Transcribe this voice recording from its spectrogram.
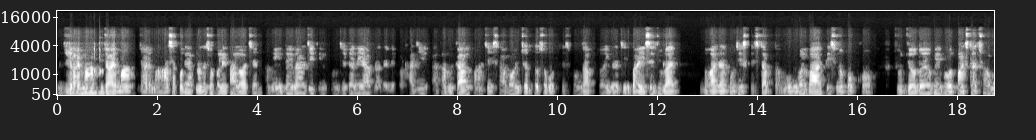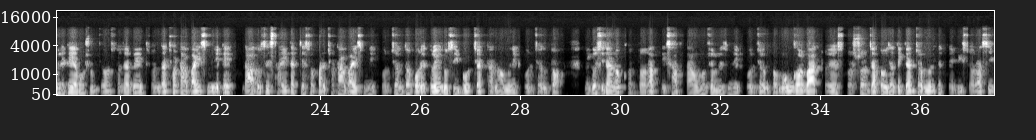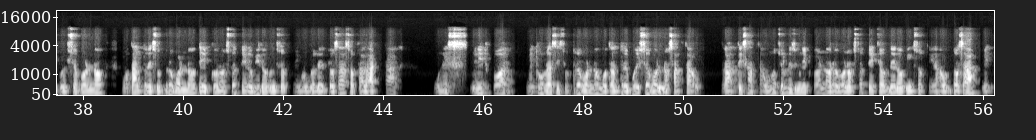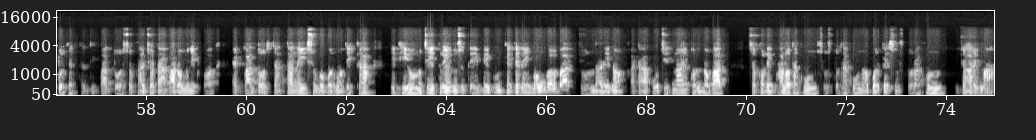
জয় মা, জয় মা, জয় মা। আশা করি আপনাদের সকলেই ভালো আছেন। আমি হৃদয় ব্যানার্জি তিন পঞ্জিকা নিয়ে আপনাদের নিকট হাজির। আগামীকাল পাঁচই শ্রাবণ চোদ্দশো বত্রিশ বঙ্গাব্দ ইংরেজির বাইশে জুলাই দু হাজার পঁচিশ খ্রিস্টাব্দ। মঙ্গলবার কৃষ্ণপক্ষ। সূর্য উদয় হবে ভোর পাঁচটা ছ মিনিটে এবং সূর্য অস্ত যাবে সন্ধ্যা ছটা বাইশ মিনিটে। দ্বাদশী স্থায়ী থাকছে সকাল ছটা বাইশ মিনিট পর্যন্ত পরে ত্রয়োদশী ভোর চারটা ন মিনিট পর্যন্ত। মৃগশিরা নক্ষত্র রাত্রি সাতটা উনচল্লিশ মিনিট পর্যন্ত। মঙ্গলবার ত্রয়স্পর্শ জাতক জাতিকার জন্মের ক্ষেত্রে বিশ্ব রাশি বৈশ্যবর্ণ, মতান্তরে শূদ্রবর্ণ দেবগণ নক্ষত্রে রবি রবীন্দ্র মঙ্গলের দশা, সকাল আটটা উনিশ মিনিট পর মিথুন রাশি শূদ্রবর্ণ মতান্তরে বৈশ্যবর্ণ, সাতটা রাত্রি সাতটা উনচল্লিশ মিনিট পর নরগণ নক্ষত্রে চন্দ্রের ও বিংশতি রাহুর দশা মৃত্যুর ক্ষেত্রে দ্বিপাদ সকাল ছটা বারো মিনিট পর এক পাদ দোষ যাত্রা নেই শুভকর্ম দীক্ষা। তিথি অনুযায়ী ত্রয়োদশীতে বেগুন খেতে নেই। মঙ্গলবার চুল, দাড়ি, নখ কাটা উচিত নয়। ধন্যবাদ। সকলে ভালো থাকুন, সুস্থ থাকুন, অপরকে সুস্থ রাখুন। জয় মা।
